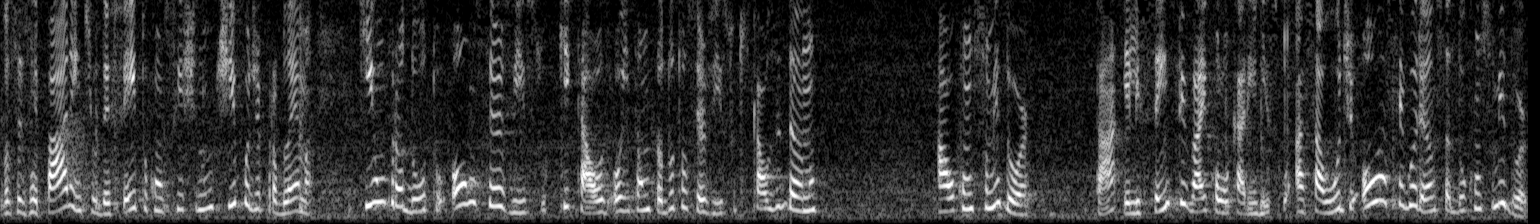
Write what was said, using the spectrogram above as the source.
Vocês reparem que o defeito consiste num tipo de problema que um produto ou um serviço que cause, ou então um produto ou serviço que cause dano ao consumidor, tá? Ele sempre vai colocar em risco a saúde ou a segurança do consumidor.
